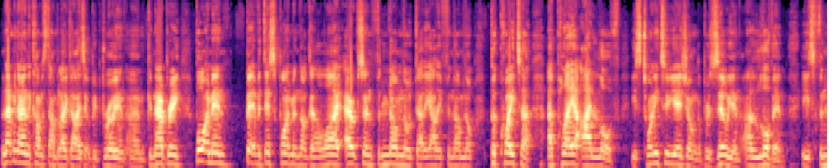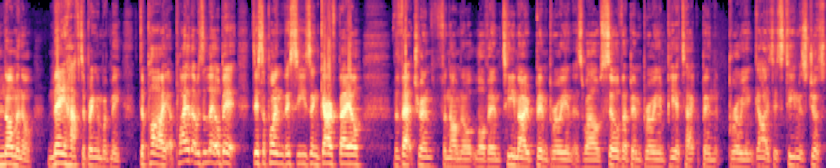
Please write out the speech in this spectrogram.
Let me know in the comments down below, guys. It would be brilliant. Um, Gnabry, bought him in. Bit of a disappointment, not going to lie. Eriksen, phenomenal. Dele Alli, phenomenal. Paqueta, a player I love. He's 22 years young, Brazilian. I love him. He's phenomenal. May have to bring him with me. Depay, a player that was a little bit disappointed this season. Gareth Bale, the veteran, phenomenal, love him. Timo, been brilliant as well. Silva, been brilliant. Piatek, been brilliant. Guys, this team is just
